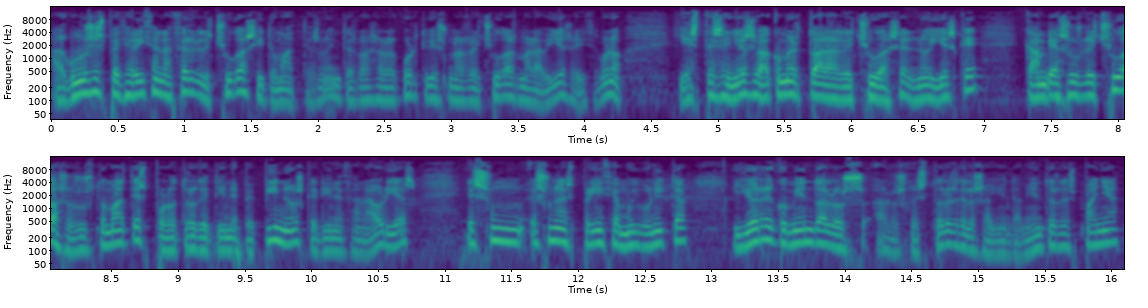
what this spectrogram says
algunos se especializan en hacer lechugas y tomates, ¿no? Entonces vas al puerto y ves unas lechugas maravillosas y dices, bueno, y este señor se va a comer todas las lechugas él, ¿no? Y es que cambia sus lechugas o sus tomates por otro que tiene pepinos, que tiene zanahorias. Es, un, es una experiencia muy bonita y yo recomiendo a los, a los gestores de los ayuntamientos de España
